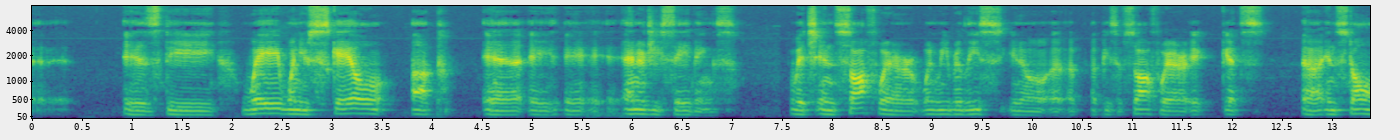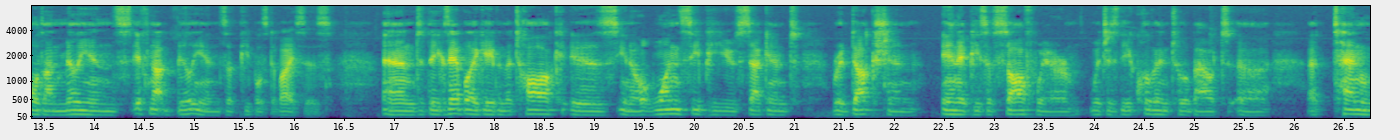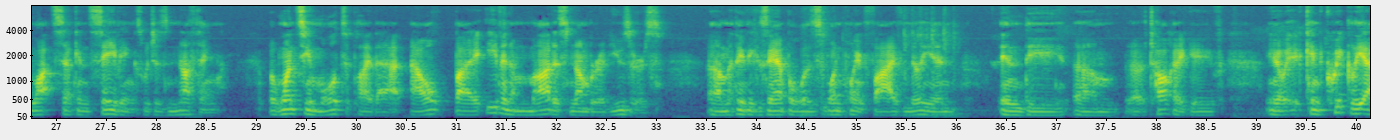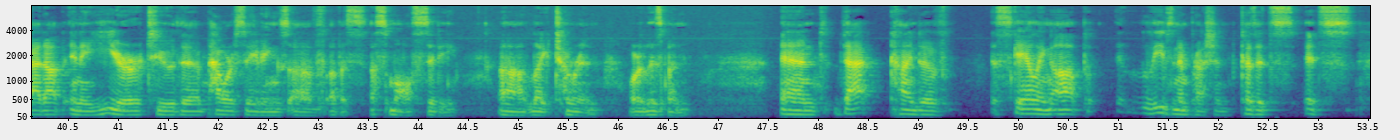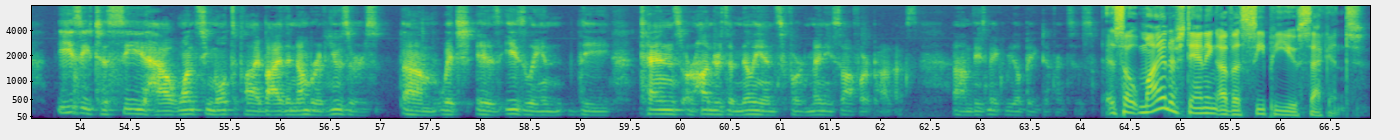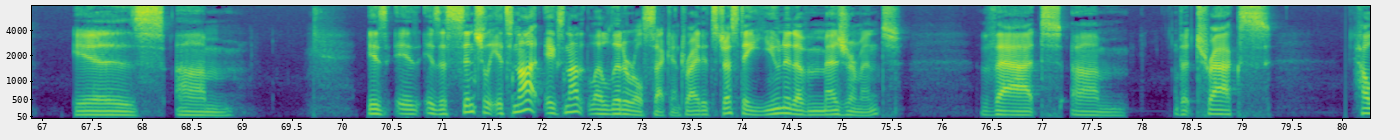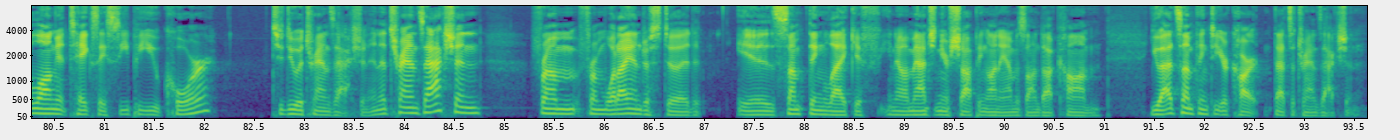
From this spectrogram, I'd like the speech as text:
is the way when you scale up a, a, a energy savings, which in software, when we release, you know, a, a piece of software, it gets uh, installed on millions, if not billions, of people's devices. And the example I gave in the talk is, you know, one CPU second reduction in a piece of software, which is the equivalent to about uh, a 10 watt second savings, which is nothing. But once you multiply that out by even a modest number of users, um, I think the example was 1.5 million in the um, uh, talk I gave. You know, it can quickly add up in a year to the power savings of, of a, a small city uh, like Turin or Lisbon. And that kind of scaling up leaves an impression because it's it's easy to see how once you multiply by the number of users, um, which is easily in the tens or hundreds of millions for many software products, um, these make real big differences. So my understanding of a CPU second is um, is is is essentially it's not it's not a literal second, right? It's just a unit of measurement that um, that tracks how long it takes a CPU core to do a transaction. And a transaction from from what I understood is something like if, you know, imagine you're shopping on amazon.com. You add something to your cart, that's a transaction.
